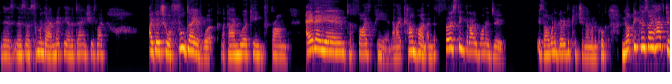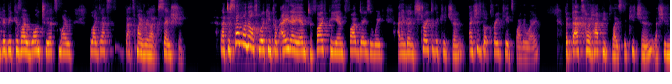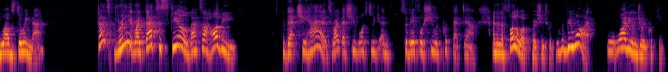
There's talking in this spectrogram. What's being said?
There's there's a, someone that I met the other day, and she was like, I go to a full day of work. Like I'm working from 8 a.m. to 5 p.m. and I come home, and the first thing that I want to do is I want to go to the kitchen. I want to cook, not because I have to, but because I want to. That's my like that's that's my relaxation. Now, to someone else working from 8 a.m. to 5 p.m., five days a week, and then going straight to the kitchen, and she's got three kids, by the way, but that's her happy place, the kitchen. She loves doing that. That's brilliant, right? That's a skill, that's a hobby that she has, right? That she wants to, and so therefore she would put that down. And then the follow up question to it would be why? Why do you enjoy cooking?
